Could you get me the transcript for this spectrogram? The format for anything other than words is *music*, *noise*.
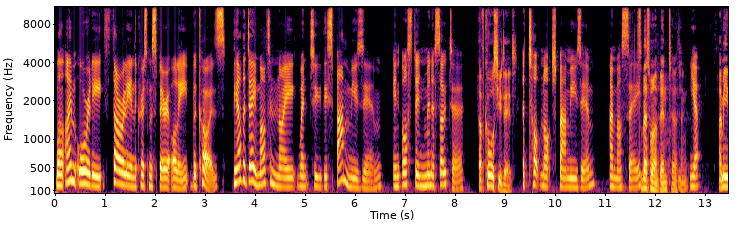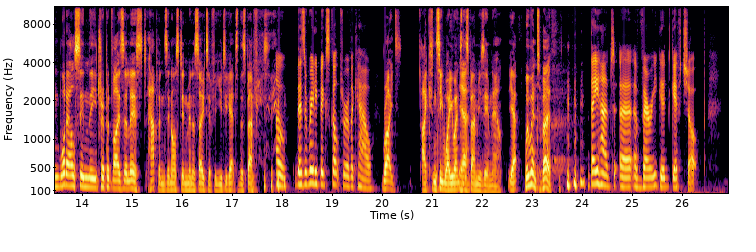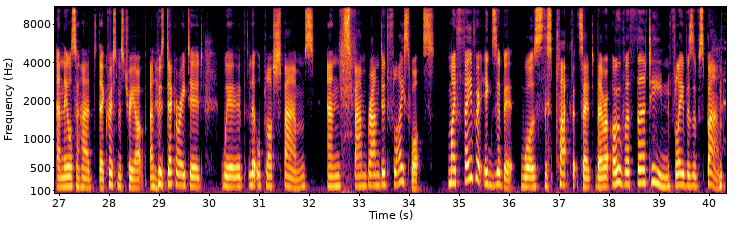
Well, I'm already thoroughly in the Christmas spirit, Olly, because the other day Martin and I went to the Spam Museum in Austin, Minnesota, Of course you did. a top notch spam museum, I must say. It's the best one I've been to, I think. Yep. I mean, what else in the TripAdvisor list happens in Austin, Minnesota for you to get to the Spam *laughs* Museum? Oh, there's a really big sculpture of a cow. right. I can see why you went Yeah. to the Spam Museum now. Yep. We went to both. *laughs* They had a, a very good gift shop, and they also had their Christmas tree up, and it was decorated with little plush spams and spam branded fly swats. My favorite exhibit was this plaque that said there are over 13 flavors of spam.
